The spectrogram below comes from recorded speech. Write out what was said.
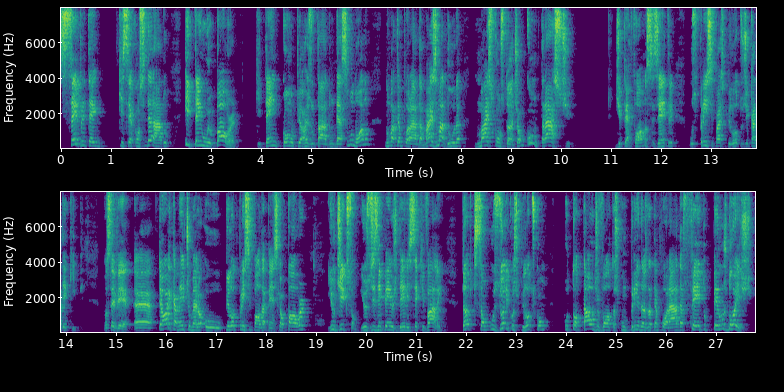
sempre tem que ser considerado. E tem o Will Power, que tem como pior resultado um 19 numa temporada mais madura, mais constante. É um contraste de performances entre os principais pilotos de cada equipe. Você vê, é, teoricamente, o, melhor, o piloto principal da Penske é o Power e o Dixon, e os desempenhos deles se equivalem. Tanto que são os únicos pilotos com o total de voltas cumpridas da temporada feito pelos dois.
